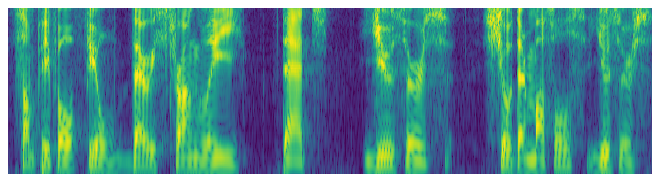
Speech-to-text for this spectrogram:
Some people feel very strongly that users showed their muscles, users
